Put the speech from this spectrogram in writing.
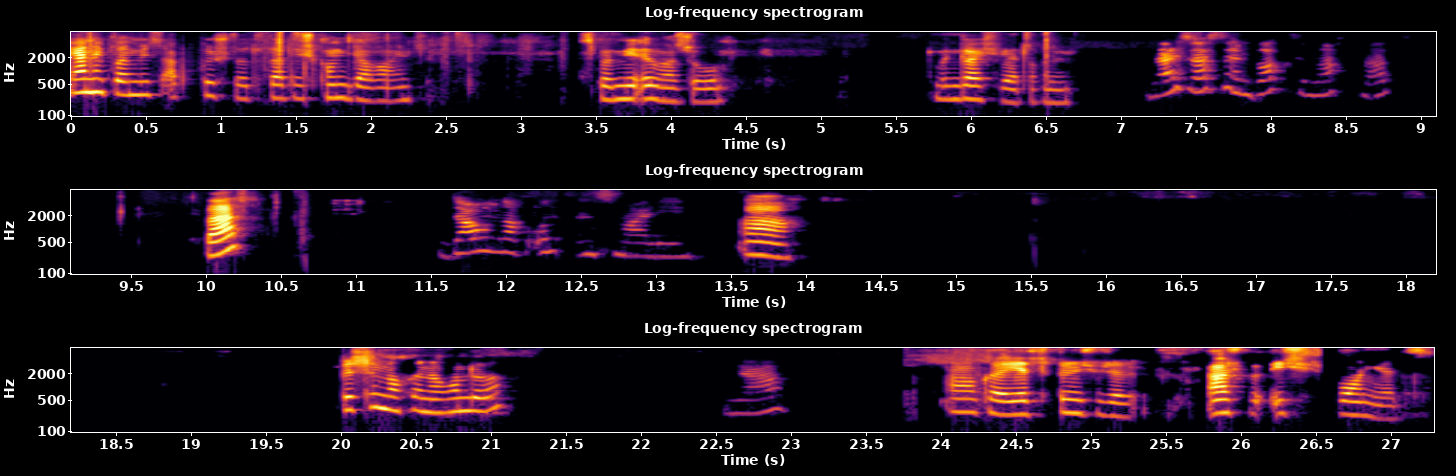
Janik, bei mir ist abgestürzt. Warte, ich komme wieder rein. Ist bei mir immer so. Bin gleich wieder drin. Weißt du, was dein Bot gemacht hat? Was? Daumen nach unten, Smiley. Ah. Bist du noch in der Runde? Ja. Ah, okay, jetzt bin ich wieder. Ah, ich, ich spawn jetzt.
